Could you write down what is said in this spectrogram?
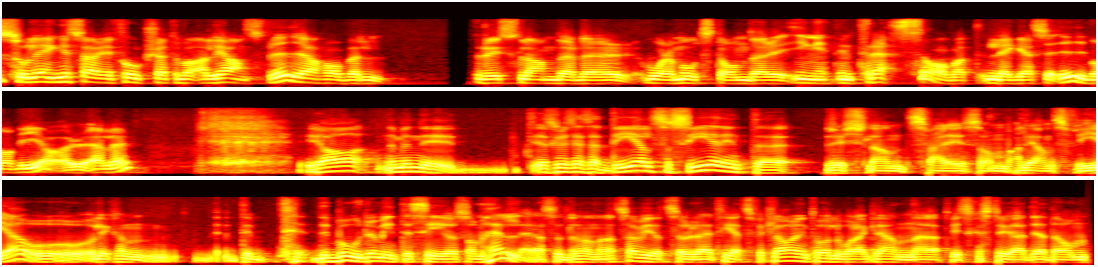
Så länge Sverige fortsätter vara alliansfria har väl Ryssland eller våra motståndare inget intresse av att lägga sig i vad vi gör, eller? Ja, men eh, jag skulle säga så här, dels så ser inte Ryssland Sverige som alliansfria och, och liksom, det, det, borde de inte se oss som heller. Alltså bland annat så har vi gjort solidaritetsförklaring till våra grannar att vi ska stödja dem.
